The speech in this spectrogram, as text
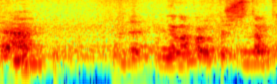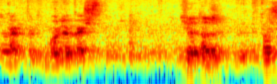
Да. Ну да. Мне наоборот, хочется там как-то более качественно. Чего тоже? Это тоже...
